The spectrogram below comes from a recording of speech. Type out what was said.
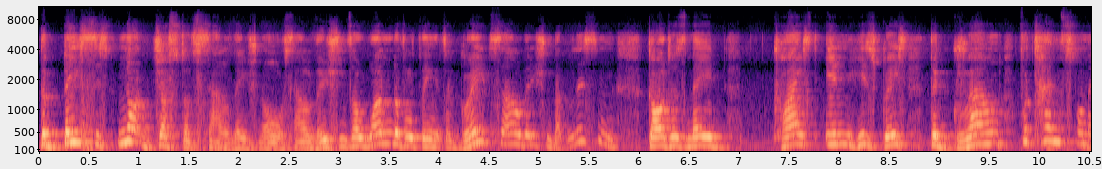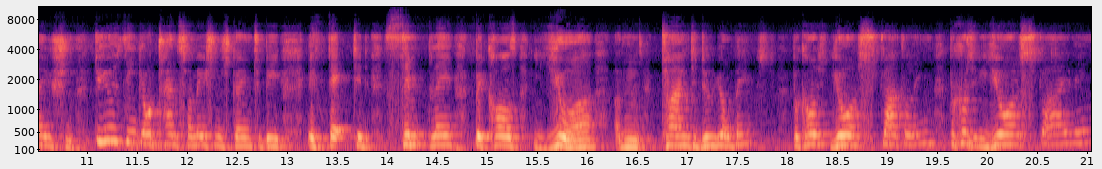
The basis not just of salvation. Oh, salvation's a wonderful thing. It's a great salvation. But listen, God has made Christ in his grace, the ground for transformation. Do you think your transformation is going to be effected simply because you're um, trying to do your best? Because you're struggling? Because you're striving?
